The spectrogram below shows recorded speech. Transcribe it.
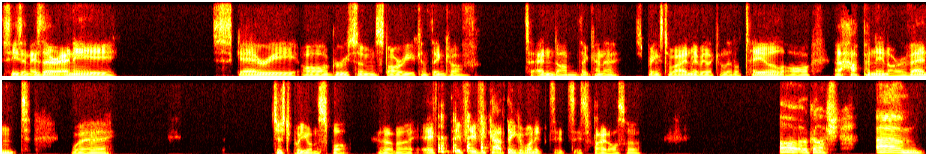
season, is there any scary or gruesome story you can think of to end on that kind of springs to mind? Maybe like a little tale or a happening or event where just to put you on the spot. I don't know if if if you can't think of one, it's it's it's fine. Also, oh gosh um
